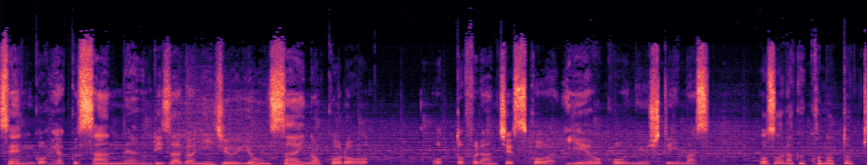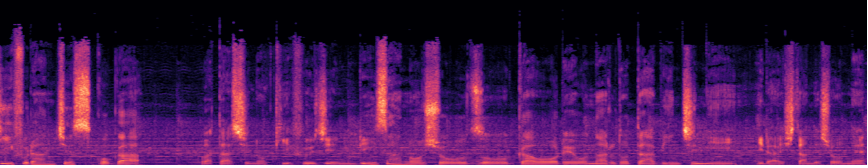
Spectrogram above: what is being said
1503年リザが24歳の頃夫フランチェスコは家を購入しています。おそらくこの時フランチェスコが私の貴婦人リザの肖像画をレオナルド・ダ・ヴィンチに依頼したんでしょうね。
